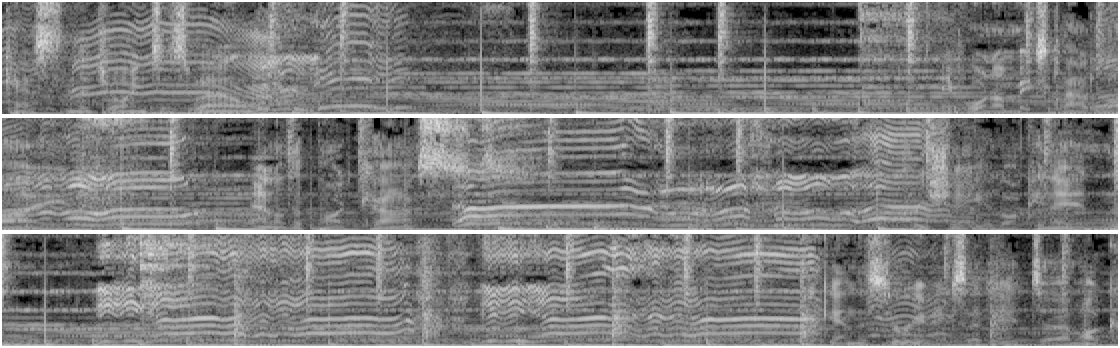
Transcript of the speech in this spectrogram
Guest in the joint as well everyone on Mixcloud Live and on the podcast. Appreciate you locking in. Again, this is a remix I did, uh, Mark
